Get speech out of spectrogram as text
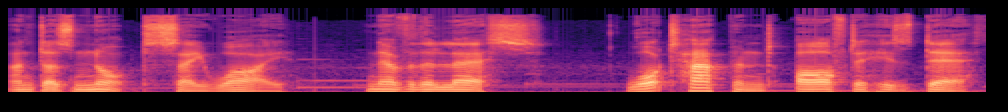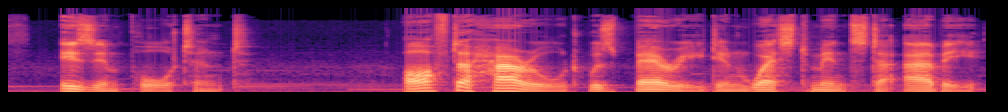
and does not say why. Nevertheless, what happened after his death is important. After Harold was buried in Westminster Abbey,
